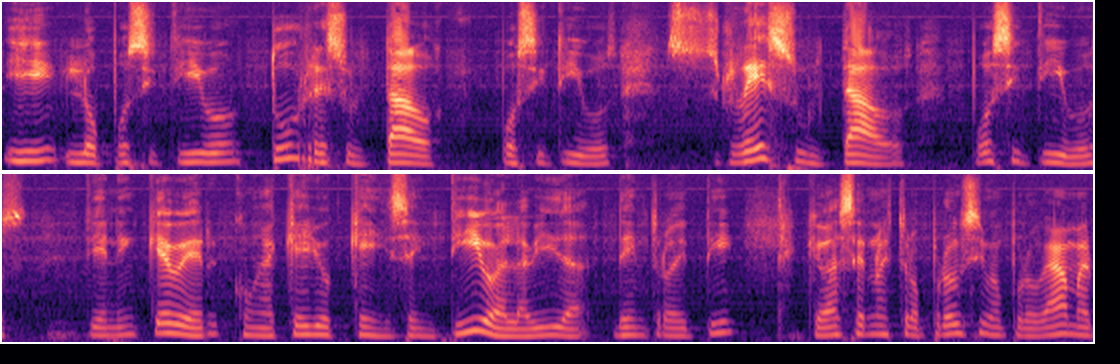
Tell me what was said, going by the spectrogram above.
y lo positivo, tus resultados positivos, resultados positivos tienen que ver con aquello que incentiva la vida dentro de ti, que va a ser nuestro próximo programa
